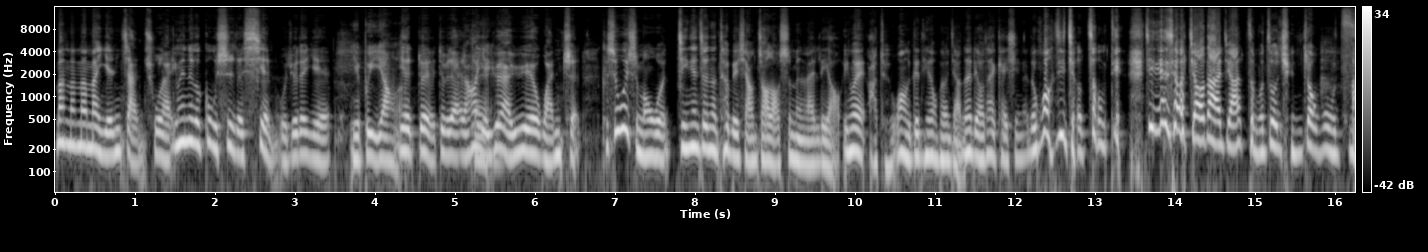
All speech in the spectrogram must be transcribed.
慢慢慢慢延展出来，因为那个故事的线，我觉得也也不一样了，也对，对不对？然后也越来越完整。可是为什么我今天真的特别想找老师们来聊？因为啊，对，忘了跟听众朋友讲，那聊太开心了，都忘记讲重点。今天是要教大家怎么做群众募资，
